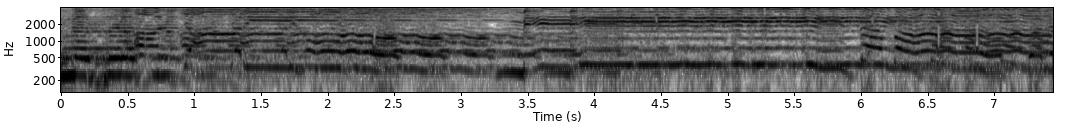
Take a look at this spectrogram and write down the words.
نظر جاری ہو میری زبان پر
